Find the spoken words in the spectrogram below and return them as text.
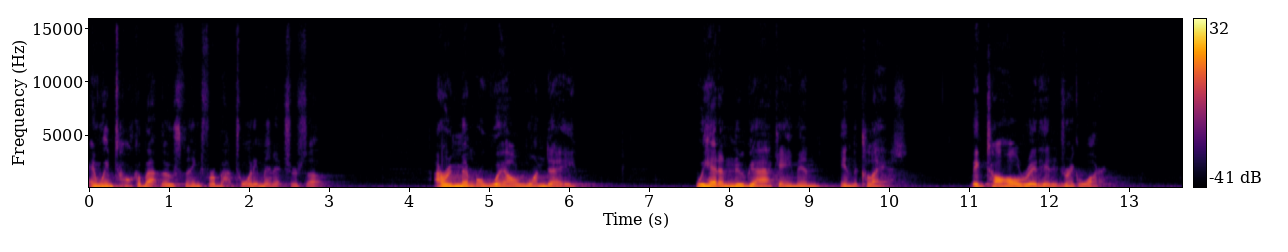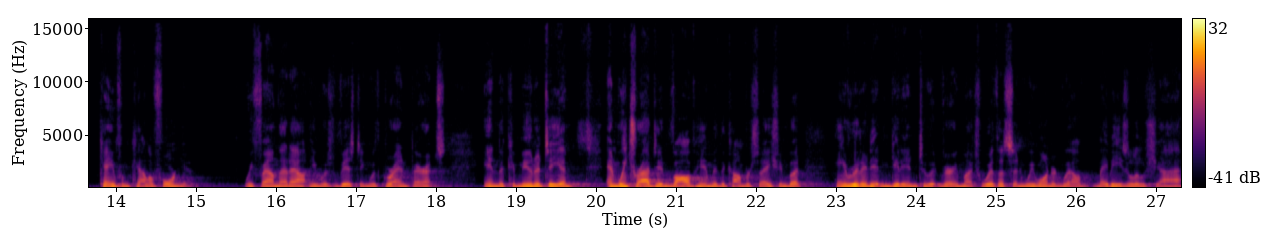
and we'd talk about those things for about 20 minutes or so. I remember well one day we had a new guy came in in the class. Big, tall, red-headed drink of water. Came from California. We found that out. He was visiting with grandparents in the community, and, and we tried to involve him in the conversation, but he really didn't get into it very much with us, and we wondered, well, maybe he's a little shy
